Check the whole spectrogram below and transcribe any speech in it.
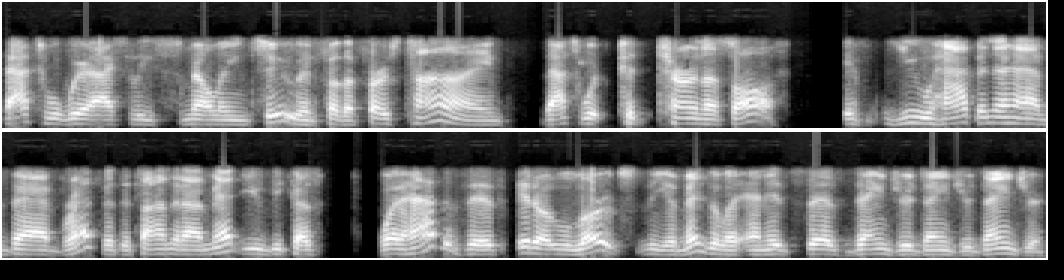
that's what we're actually smelling too and for the first time that's what could turn us off. If you happen to have bad breath at the time that I met you, because what happens is it alerts the amygdala and it says danger, danger, danger.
